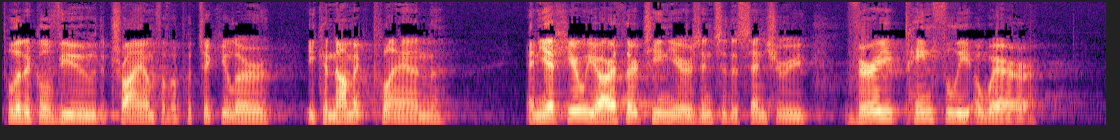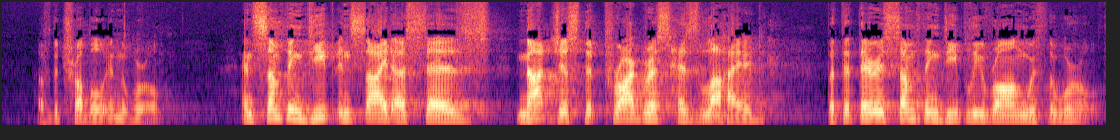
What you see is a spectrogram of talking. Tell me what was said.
political view, the triumph of a particular economic plan. And yet, here we are, 13 years into the century, very painfully aware of the trouble in the world. And something deep inside us says not just that progress has lied, but that there is something deeply wrong with the world.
